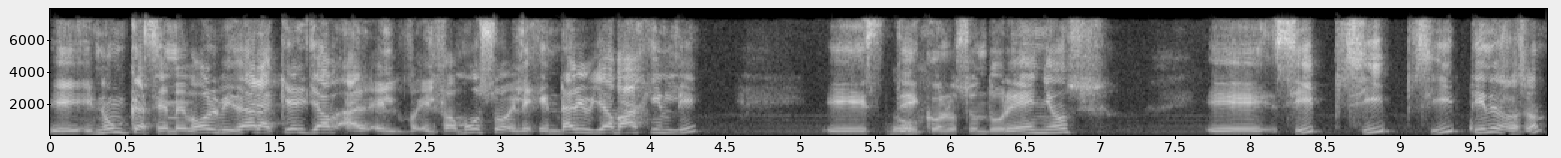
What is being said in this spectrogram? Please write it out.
y nunca se me va a olvidar aquel ya el, famoso el legendario ya bájenle este con los hondureños eh, sí sí sí tienes razón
